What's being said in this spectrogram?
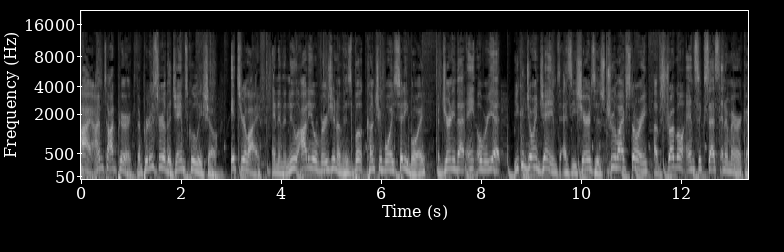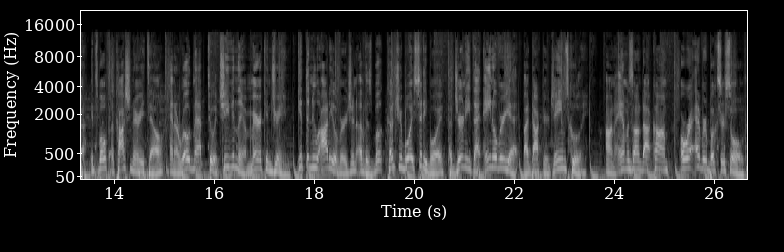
Hi, I'm Todd Pyrick, the producer of The James Cooley Show. It's Your Life. And in the new audio version of his book, Country Boy, City Boy, A Journey That Ain't Over Yet, you can join James as he shares his true life story of struggle and success in America. It's both a cautionary tale and a roadmap to achieving the American dream. Get the new audio version of his book, Country Boy, City Boy, A Journey That Ain't Over Yet by Dr. James Cooley on Amazon.com or wherever books are sold.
